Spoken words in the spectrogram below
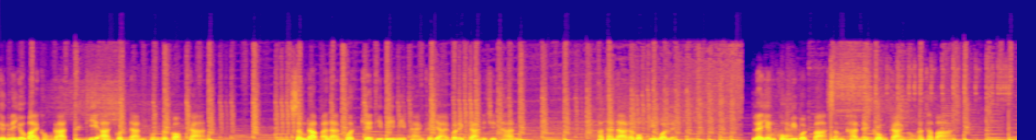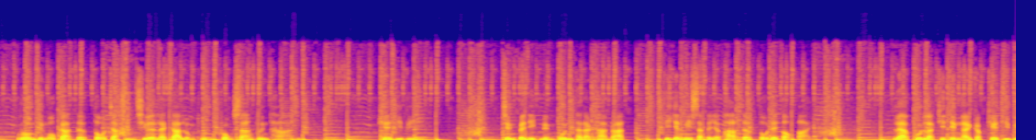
ถึงนโยบายของรัฐที่อาจกดดันผลประกอบการ สำหรับอนาคต KTB มีแผนขยายบริการดิจิทัล พัฒนาระบบ e-wallet และยังคงมีบทบาทสำคัญในโครงการของรัฐบาล รวมถึงโอกาสเติบโตจากสินเชื่อและการลงทุนโครงสร้างพื้นฐาน KTB จึงเป็นอีกหนึ่งหุ้นธนาคารรัฐ ที่ยังมีศักยภาพเติบโตได้ต่อไป แล้วคุณหลักคิดยังไงกับ KTB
